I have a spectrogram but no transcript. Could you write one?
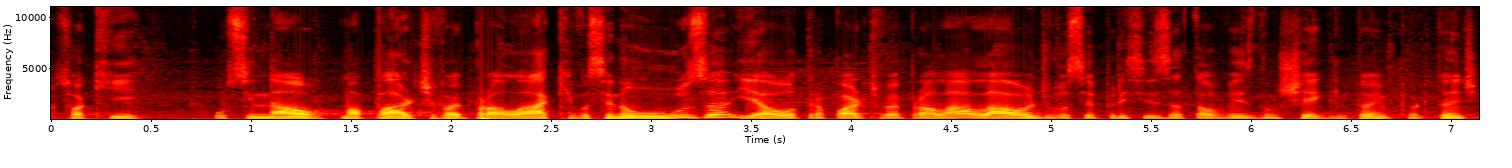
só que o sinal, uma parte vai para lá que você não usa e a outra parte vai para lá, lá onde você precisa talvez não chegue. Então é importante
